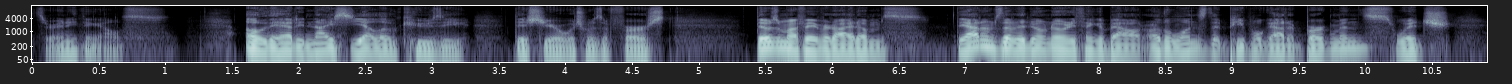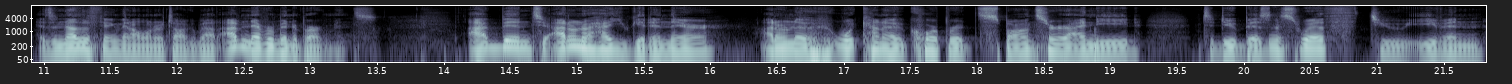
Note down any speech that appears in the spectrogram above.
is there anything else? Oh, they had a nice yellow koozie this year, which was a first. Those are my favorite items. The items that I don't know anything about are the ones that people got at Berckmans, which is another thing that I want to talk about. I've never been to Berckmans. I've been to, I don't know how you get in there. I don't know what kind of corporate sponsor I need to do business with to even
